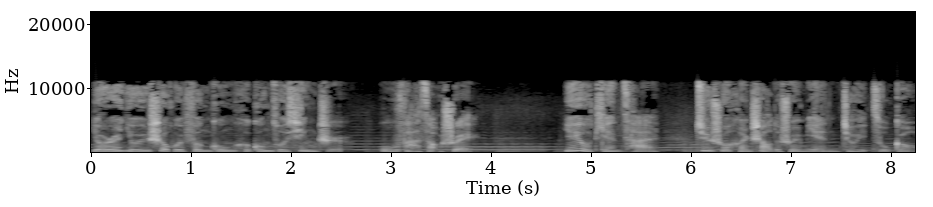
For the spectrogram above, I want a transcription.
有人由于社会分工和工作性质无法早睡，也有天才，据说很少的睡眠就已足够。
